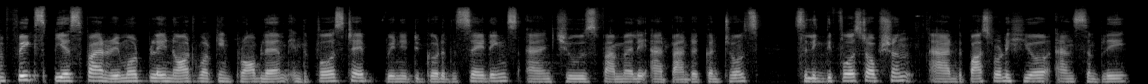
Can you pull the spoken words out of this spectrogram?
to fix PS5 remote play not working problem, in the first step, we need to go to the settings and choose family and parental controls. Select the first option, add the password here and simply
